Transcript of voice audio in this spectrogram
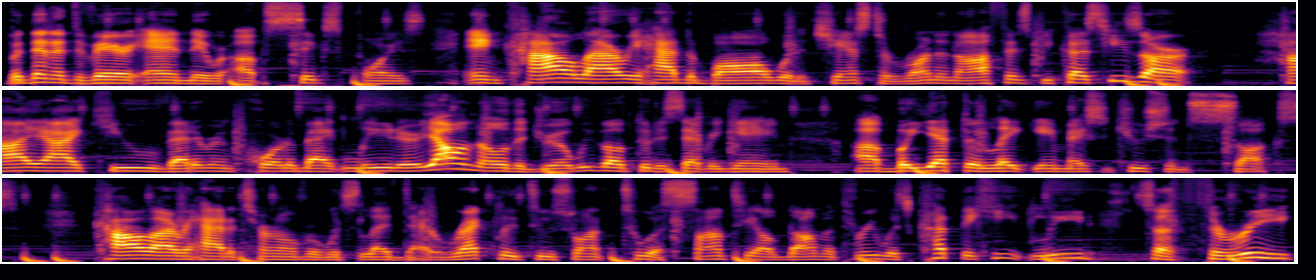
But then at the very end, they were up six points. And Kyle Lowry had the ball with a chance to run an offense because he's our high IQ veteran quarterback leader. Y'all know the drill. We go through this every game. Uh, but yet their late game execution sucks. Kyle Lowry had a turnover, which led directly to, to a Santi Aldama three, which cut the Heat lead to three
